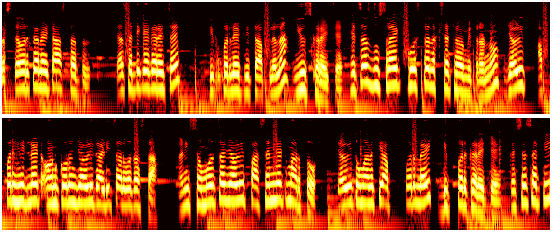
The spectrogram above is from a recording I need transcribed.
रस्त्यावरच्या लाईटा असतातच. त्यासाठी काय करायचं आहे डिप्पर लाइट इथं आपल्याला यूज करायची आहे. ह्याचाच दुसरा एक गोष्ट लक्षात ठेवा मित्रांनो. ज्यावेळी अप्पर हेडलाईट ऑन करून ज्यावेळी गाडी चालवत असता आणि समोरचा ज्यावेळी पासन मारतो त्यावेळी तुम्हाला ती अप्पर लाइट डिप्पर करायची आहे. कशासाठी?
